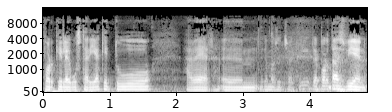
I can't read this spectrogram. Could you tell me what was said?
porque le gustaría que tú... A ver, eh, ¿qué hemos dicho aquí? Te portas bien.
